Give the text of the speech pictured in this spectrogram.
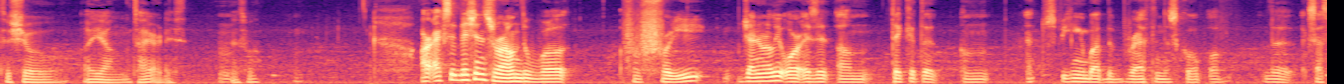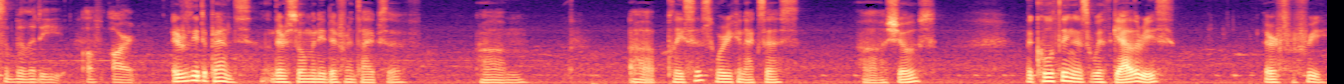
to show a young Thai artist Mm. as well. Are exhibitions around the world for free generally, or is it um ticketed? Um, speaking about the breadth and the scope of the accessibility of art. It really depends. There's so many different types of um, uh, places where you can access uh, shows. The cool thing is with galleries, they're for free.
